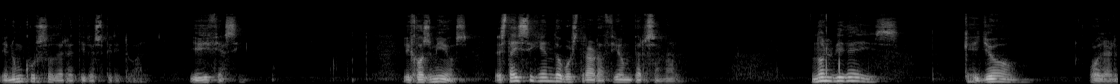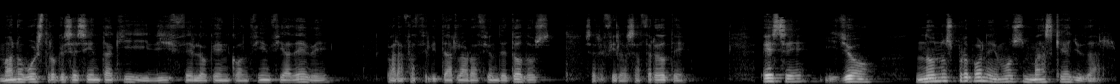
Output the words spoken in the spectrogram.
en un curso de retiro espiritual. Y dice así, Hijos míos, estáis siguiendo vuestra oración personal. No olvidéis que yo, o el hermano vuestro que se sienta aquí y dice lo que en conciencia debe, para facilitar la oración de todos, se refiere al sacerdote, ese y yo no nos proponemos más que ayudar.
